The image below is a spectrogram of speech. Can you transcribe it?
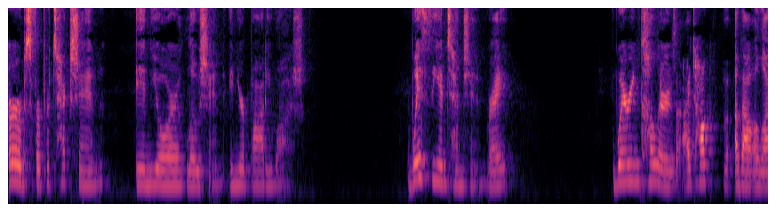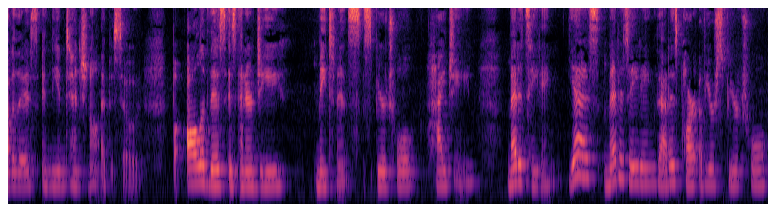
herbs for protection in your lotion, in your body wash. With the intention, right? Wearing colors. I talked about a lot of this in the intentional episode, but all of this is energy maintenance, spiritual hygiene, meditating, yes, meditating, that is part of your spiritual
